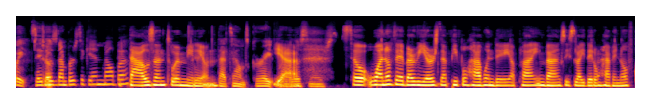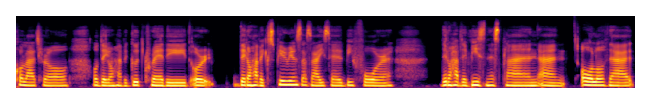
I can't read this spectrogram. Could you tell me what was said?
Wait, say those numbers again, Melba. A thousand to a million. That sounds great yeah. listeners. So one of the barriers that people have when they apply in banks is like they don't have enough collateral or they don't have a good credit or they don't have experience, as I said before. They don't have the business plan and all of that.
